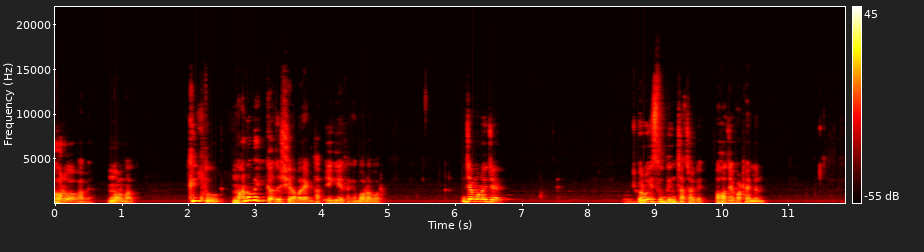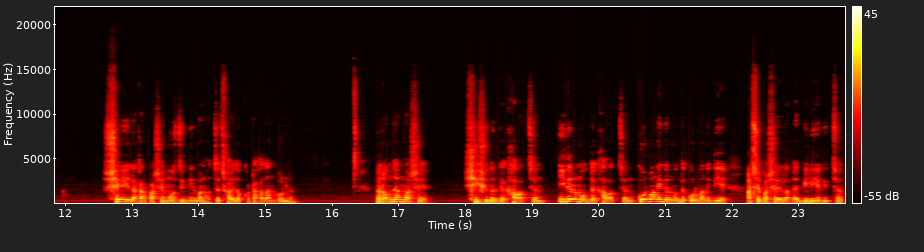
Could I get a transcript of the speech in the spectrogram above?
ঘরোয়াভাবে। নর্মাল। কিন্তু মানবিক কাজে সে আবার এক ধাপ এগিয়ে থাকে, বরাবর। যেমন ওই যে রইসুদ্দিন চাচাকে হজে পাঠাইলেন। সেই এলাকার পাশে মসজিদ নির্মাণ হচ্ছে ছয় লক্ষ টাকা দান করলেন। রমজান মাসে শিশুদেরকে খাওয়াচ্ছেন, ঈদের মধ্যে খাওয়াচ্ছেন কোরবানি ঈদের মধ্যে কোরবানি দিয়ে আশেপাশের এলাকায় বিলিয়ে দিচ্ছেন।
